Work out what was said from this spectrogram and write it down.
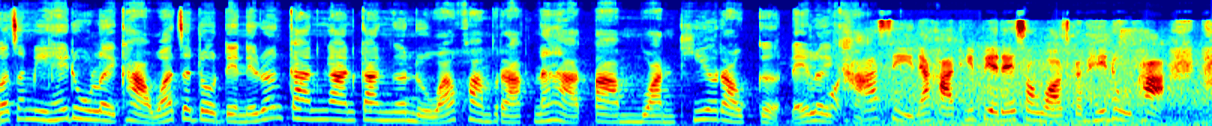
ก็จะมีให้ดูเลยค่ะ ว่าจะโดดเด่นในเรื่องการงานการเงินหรือว่าความรักนะคะ ตามวันที่เราเกิดได้เลยค่ะ5สีนะคะ ที่เปียได้สวอชกันให้ดูค่ะท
